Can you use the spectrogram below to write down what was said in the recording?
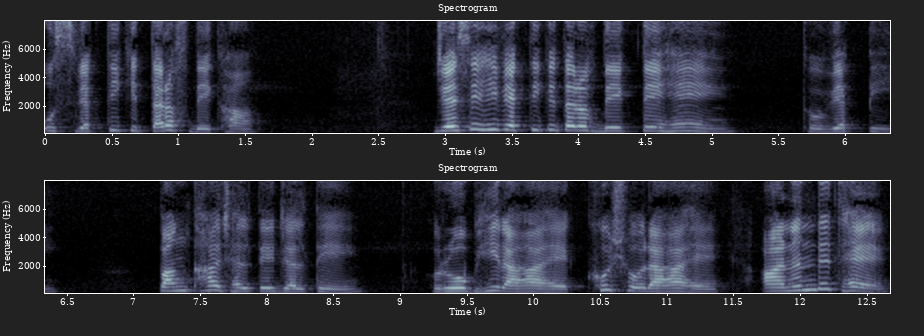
उस व्यक्ति की तरफ़ देखा। जैसे ही व्यक्ति की तरफ़ देखते हैं तो व्यक्ति पंखा झलते जलते रो भी रहा है, खुश हो रहा है, आनंदित है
